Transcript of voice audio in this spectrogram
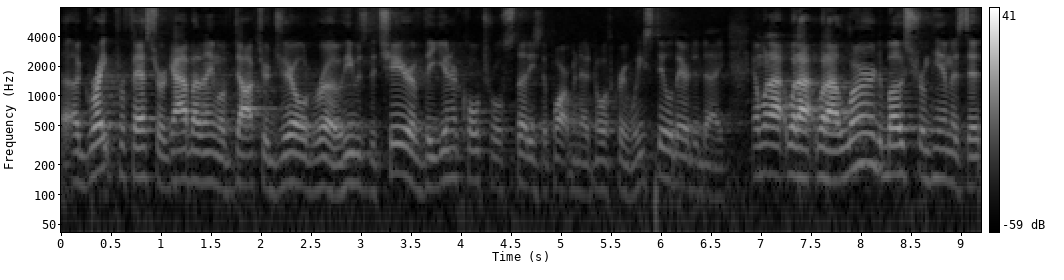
a great professor, a guy by the name of Dr. Gerald Rowe. He was the chair of the Intercultural Studies Department at North Greenville. He's still there today. And what I, what, I, what I learned most from him is that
